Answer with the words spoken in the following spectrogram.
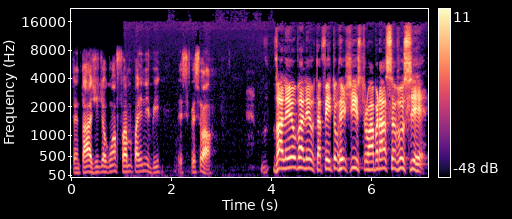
tentar agir de alguma forma para inibir esse pessoal. Valeu, valeu. Tá feito o registro. Um abraço a você.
